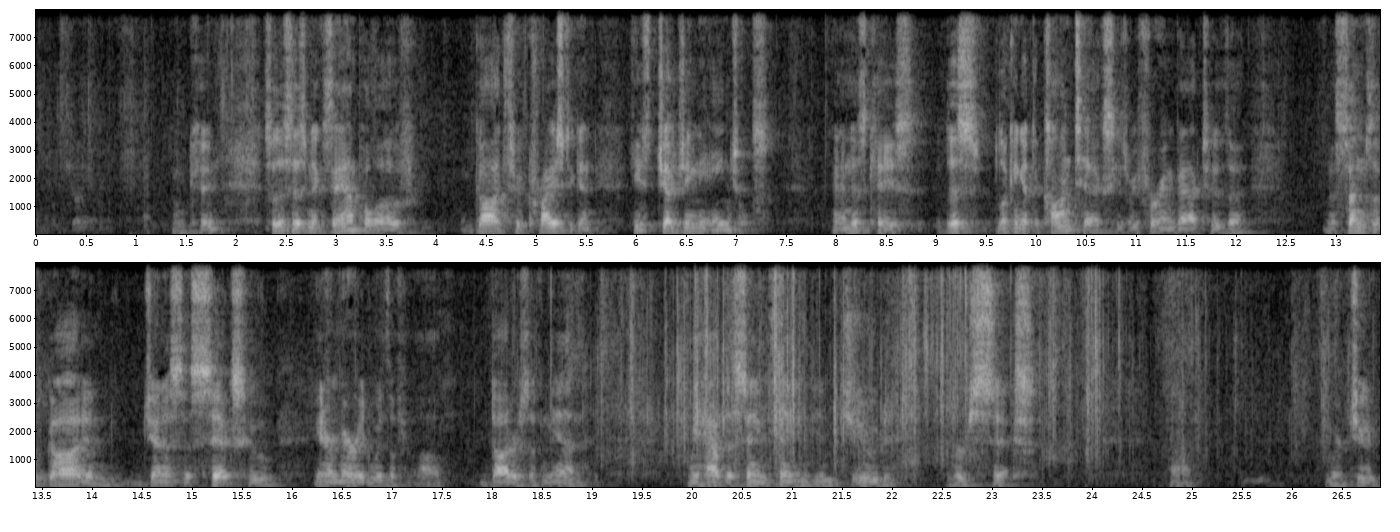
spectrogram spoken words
unto judgment. Okay. So this is an example of God through Christ again. He's judging the angels. And in this case, this looking at the context, he's referring back to the, the sons of God in Genesis 6 who intermarried with the uh, daughters of men. We have the same thing in, in Jude, verse 6, uh, where Jude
